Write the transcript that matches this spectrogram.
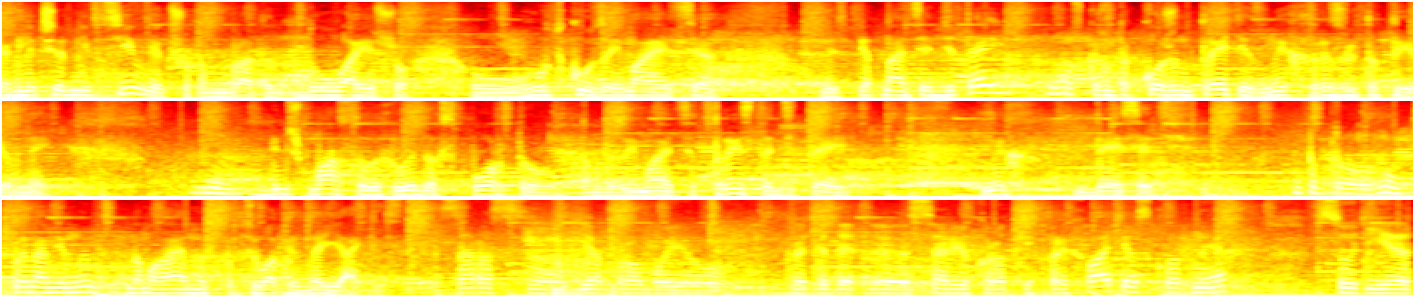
Як для чернівців, якщо там брати до уваги, що у гуртку займається десь 15 дітей, ну скажімо так, кожен третій з них результативний. Ну, більш масових видах спорту, там, де займається 300 дітей, в них 10. Ну, тобто, ну, принаймні ми намагаємось працювати на якість. Зараз е, я пробую пройти е, серію коротких перехватів складних. Суть є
